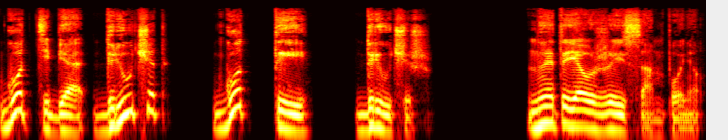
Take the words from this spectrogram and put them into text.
Год тебя дрючат, год ты дрючишь. Но это я уже и сам понял.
